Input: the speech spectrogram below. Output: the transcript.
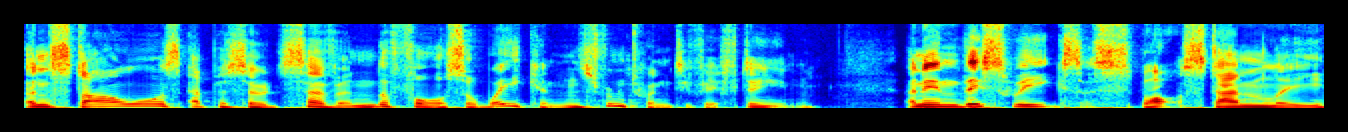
and Star Wars Episode 7 The Force Awakens from 2015. And in this week's Spot Stan Lee,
